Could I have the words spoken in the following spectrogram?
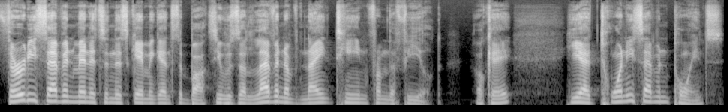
37 minutes in this game against the Bucks. He was 11 of 19 from the field. Okay? He had 27 points.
